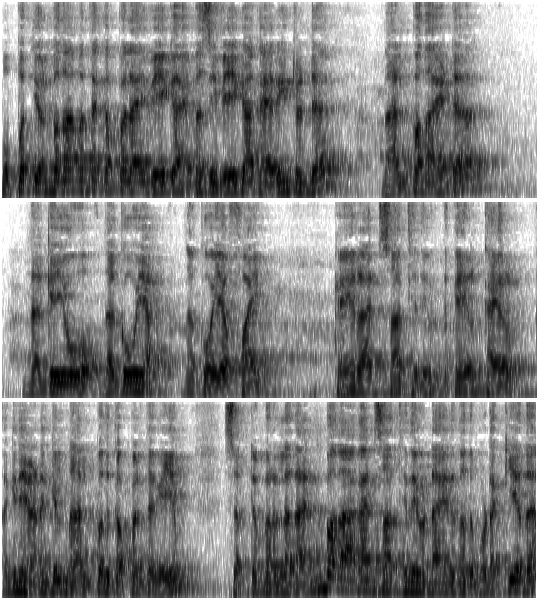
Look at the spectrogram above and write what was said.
മുപ്പത്തി ഒൻപതാമത്തെ കപ്പലായി വേഗ എം എസ് സി വേഗ കയറിയിട്ടുണ്ട്. നാൽപ്പതായിട്ട് നഗയോ നഗോയ നഗോയ ഫൈവ് കയറാൻ സാധ്യതയുണ്ട്. കയർ കയറും. അങ്ങനെയാണെങ്കിൽ നാൽപ്പത് കപ്പൽ തികയും സെപ്റ്റംബറിൽ അത് അൻപതാകാൻ സാധ്യതയുണ്ടായിരുന്നത് മുടക്കിയത്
